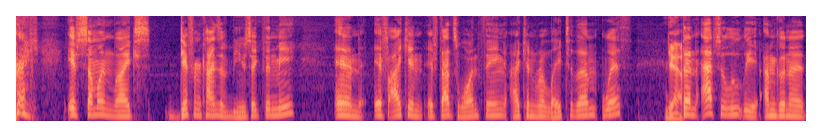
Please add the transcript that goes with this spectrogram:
Like, if someone likes different kinds of music than me, and if I can, if that's one thing I can relate to them with, Yeah. then absolutely I'm gonna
